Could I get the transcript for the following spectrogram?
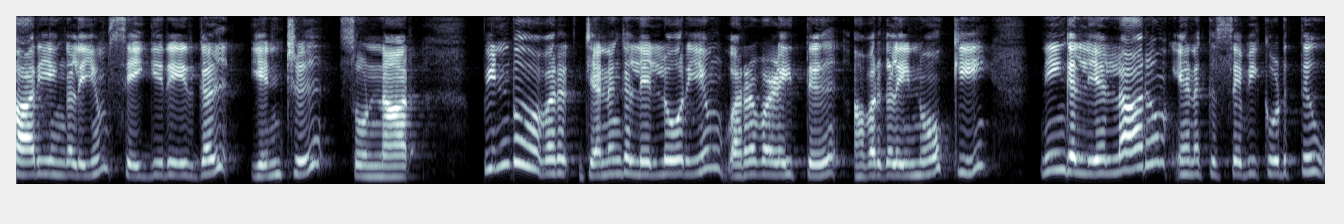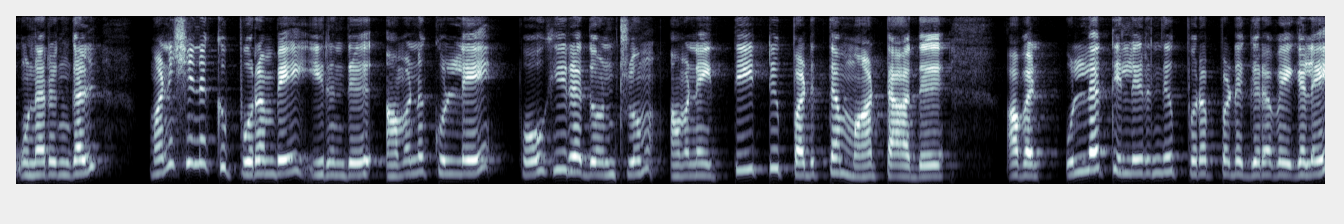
காரியங்களையும் செய்கிறீர்கள் என்று சொன்னார். பின்பு அவர் ஜனங்கள் எல்லோரையும் வரவழைத்து அவர்களை நோக்கி நீங்கள் எல்லாரும் எனக்கு செவி கொடுத்து உணருங்கள். மனுஷனுக்கு புறம்பே இருந்து அவனுக்குள்ளே போகிறதொன்றும் அவனை தீட்டுப்படுத்த மாட்டாது. அவன் உள்ளத்திலிருந்து புறப்படுகிறவைகளே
